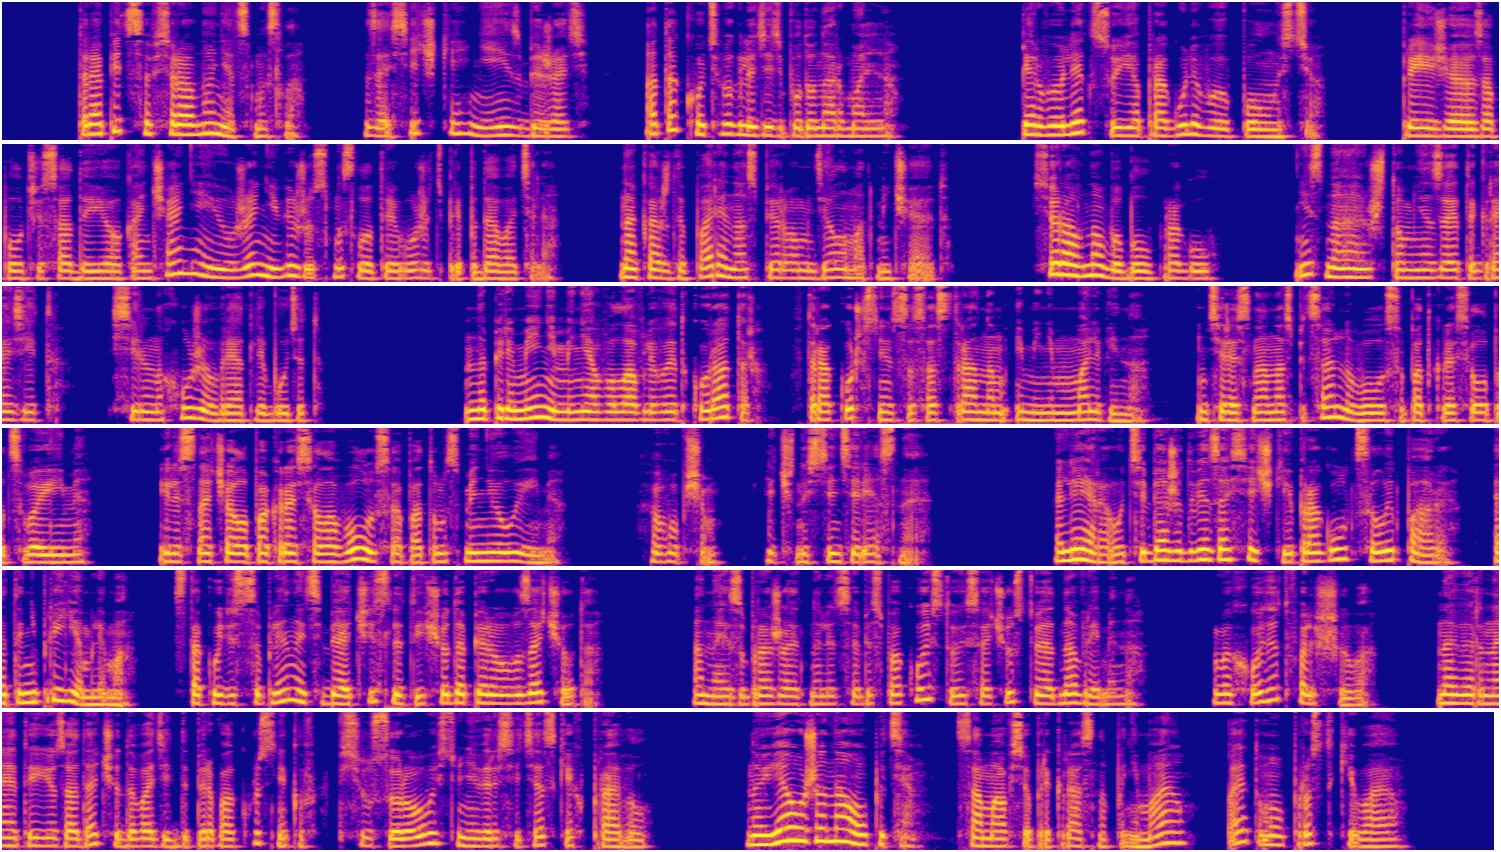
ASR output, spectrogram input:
Торопиться все равно нет смысла. Засечки не избежать. А так хоть выглядеть буду нормально. Первую лекцию я прогуливаю полностью. Приезжаю за полчаса до ее окончания и уже не вижу смысла тревожить преподавателя. На каждой паре нас первым делом отмечают. Все равно бы был прогул. Не знаю, что мне за это грозит. Сильно хуже вряд ли будет. На перемене меня вылавливает куратор, Второкурсница со странным именем Мальвина. Интересно, она специально волосы подкрасила под свое имя? Или сначала покрасила волосы, а потом сменила имя? В общем, личность интересная. «Лера, у тебя же две засечки и прогул целой пары. Это неприемлемо. С такой дисциплиной тебя отчислят еще до первого зачета». Она изображает на лице беспокойство и сочувствие одновременно. Выходит фальшиво. Наверное, это ее задача доводить до первокурсников всю суровость университетских правил. Но я уже на опыте, сама все прекрасно понимаю, поэтому просто киваю.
